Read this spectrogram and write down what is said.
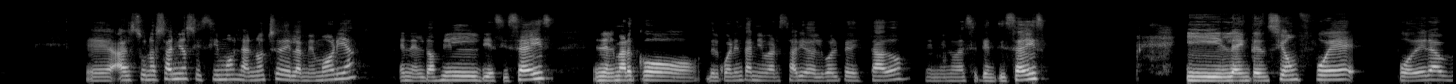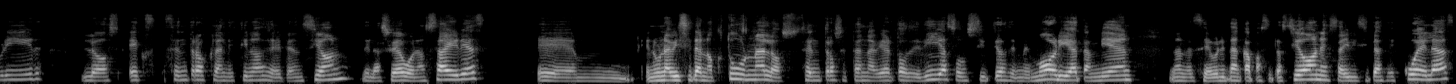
Eh, hace unos años hicimos la Noche de la Memoria, en el 2016, en el marco del 40 aniversario del golpe de Estado de 1976, y la intención fue poder abrir los ex centros clandestinos de detención de la ciudad de Buenos Aires. Em, en una visita nocturna, los centros están abiertos de día, son sitios de memoria también, donde se brindan capacitaciones, hay visitas de escuelas,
